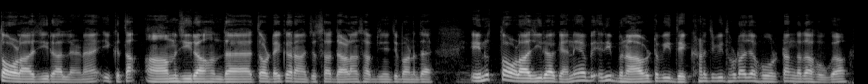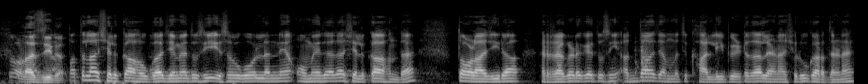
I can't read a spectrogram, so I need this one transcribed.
ਧੌਲਾ ਜੀਰਾ ਲੈਣਾ ਹੈ। ਇੱਕ ਤਾਂ ਆਮ ਜੀਰਾ ਹੁੰਦਾ ਹੈ ਤੁਹਾਡੇ ਘਰਾਂ 'ਚ ਸਾ ਦਾਲਾਂ ਸਬਜ਼ੀਆਂ 'ਚ ਬਣਦਾ ਹੈ। ਇਹਨੂੰ ਧੌਲਾ ਜੀਰਾ ਕਹਿੰਦੇ ਆ ਇਹਦੀ ਬਣਾਵਟ ਵੀ ਦੇਖਣ 'ਚ ਵੀ ਥੋੜਾ ਜਿਹਾ ਹੋਰ ਢੰਗ ਦਾ ਹੋਊਗਾ ਧੌਲਾ ਜ਼ੀਰਾ ਪਤਲਾ ਛਿਲਕਾ ਹੋਊਗਾ ਜਿਵੇਂ ਤੁਸੀਂ ਇਸ ਵਗੋਲ ਲੈਂਦੇ ਆ ਉਵੇਂ ਦਾ ਇਹਦਾ ਛਿਲਕਾ ਹੁੰਦਾ। ਧੌਲਾ ਜੀਰਾ ਰਗੜ ਕੇ ਤੁਸੀਂ ਅੱਧਾ ਚਮਚ ਖਾਲੀ ਪੇਟ ਦਾ ਲੈਣਾ ਸ਼ੁਰੂ ਕਰ ਦੇਣਾ।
